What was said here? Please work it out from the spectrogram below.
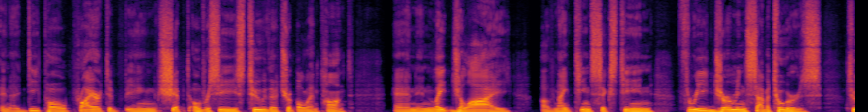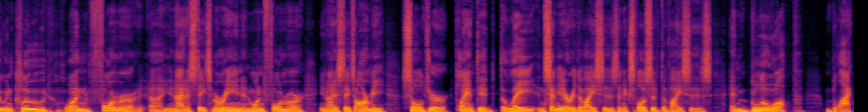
in a depot prior to being shipped overseas to the Triple Entente. And in late July of 1916, three German saboteurs to include one former uh, United States Marine and one former United States Army soldier planted delay incendiary devices and explosive devices and blew up Black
